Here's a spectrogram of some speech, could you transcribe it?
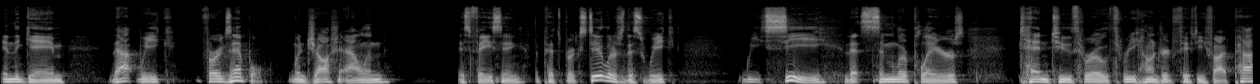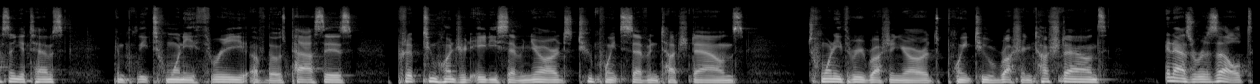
in the game that week. For example, when Josh Allen is facing the Pittsburgh Steelers this week, we see that similar players tend to throw 355 passing attempts, complete 23 of those passes, put up 287 yards, 2.7 touchdowns, 23 rushing yards, 0.2 rushing touchdowns. And as a result,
